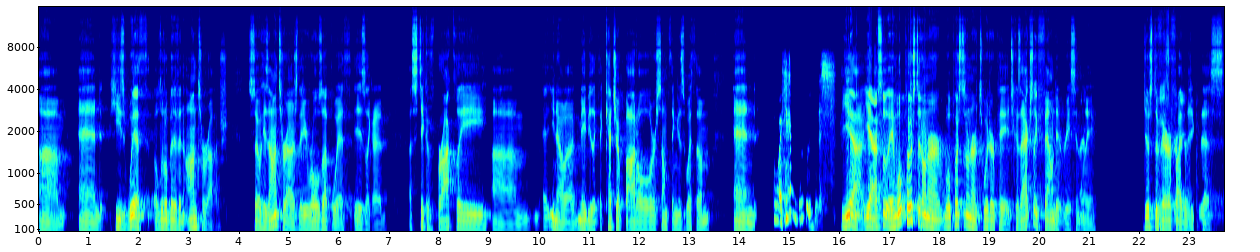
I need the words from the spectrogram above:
Um, and he's with a little bit of an entourage. So his entourage that he rolls up with is like a, a stick of broccoli, um, eh, you know, uh, maybe like the ketchup bottle or something is with them. And Oh, I think I remember this. Yeah, yeah, absolutely. And we'll post it on our we'll post it on our Twitter page because I actually found it recently just to verify that it exists.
